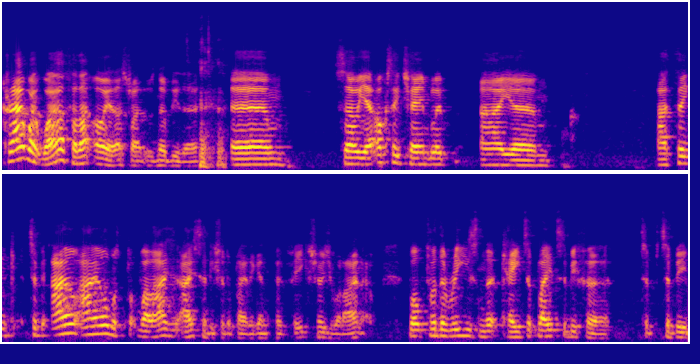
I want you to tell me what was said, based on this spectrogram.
Crowd went wild for that. Oh yeah, that's right. There was nobody there. um, so yeah, Oxlade Chamberlain. I um, I think to be, I, I almost well, I, I said he should have played against Benfica. Shows you what I know. But for the reason that Keita played, to be fair, to, to be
